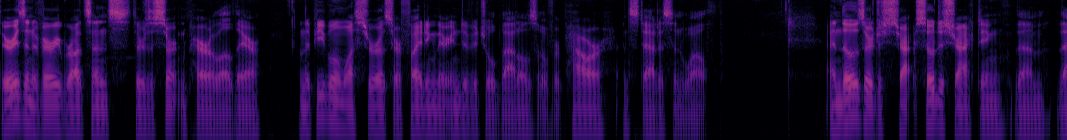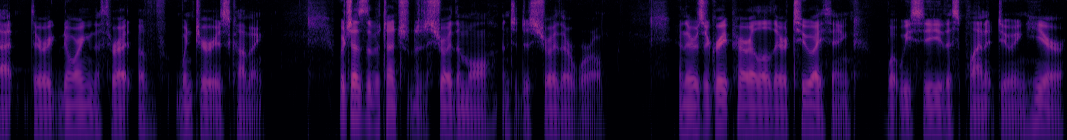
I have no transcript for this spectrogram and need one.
There is, in a very broad sense, there's a certain parallel there, and the people in Westeros are fighting their individual battles over power and status and wealth. And those are distra- so distracting them that they're ignoring the threat of winter is coming, which has the potential to destroy them all and to destroy their world. And there is a great parallel there, too, I think, what we see this planet doing here,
